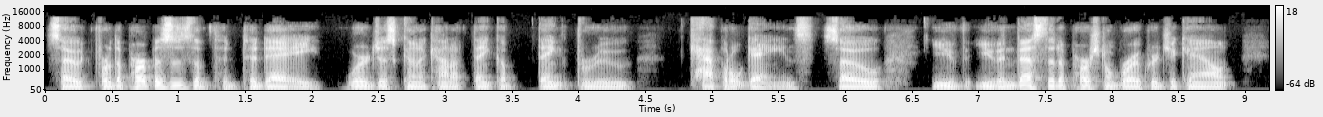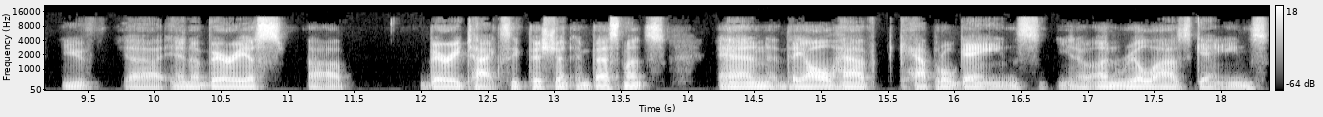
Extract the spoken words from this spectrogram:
So for the purposes of t- today we're just going to kind of think of, think through capital gains. So you've you've invested a personal brokerage account you've uh, in a various uh, very tax efficient investments and they all have capital gains, you know, unrealized gains.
